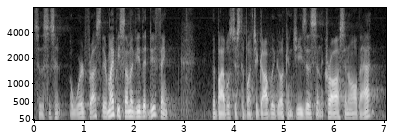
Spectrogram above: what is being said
So, this is a, a word for us. There might be some of you that do think the Bible's just a bunch of gobbledygook and Jesus and the cross and all that.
